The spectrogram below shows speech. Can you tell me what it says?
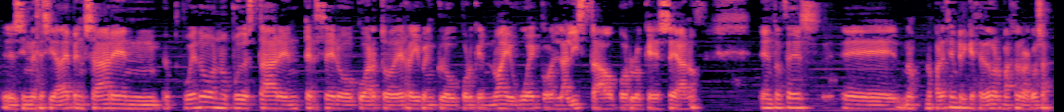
Eh, sin necesidad de pensar en puedo o no puedo estar en tercero o cuarto de Ravenclaw porque no hay hueco en la lista o por lo que sea, ¿no? Entonces, eh, no- nos parece enriquecedor más que otra cosa.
